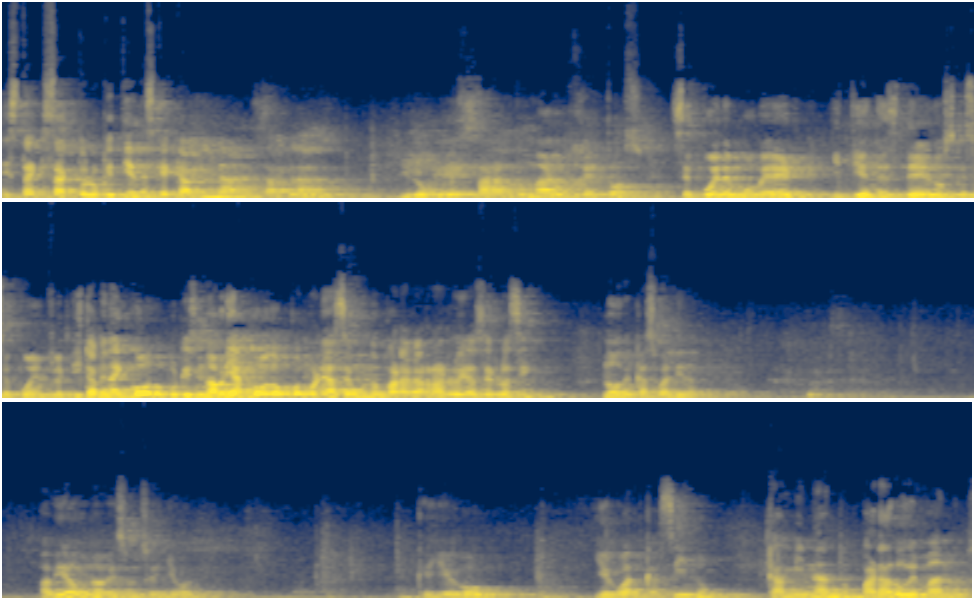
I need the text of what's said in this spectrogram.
está exacto, lo que tienes que caminar está plano. Y lo que es para tomar objetos se puede mover y tienes dedos que se pueden flexionar. Y también hay codo, porque si no habría codo, ¿cómo le hace uno para agarrarlo y hacerlo así? No, de casualidad. Había una vez un señor que llegó, llegó al casino caminando parado de manos.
